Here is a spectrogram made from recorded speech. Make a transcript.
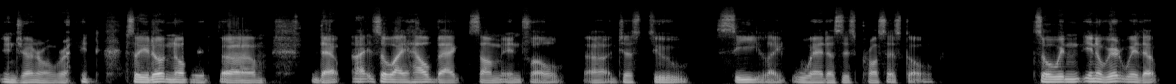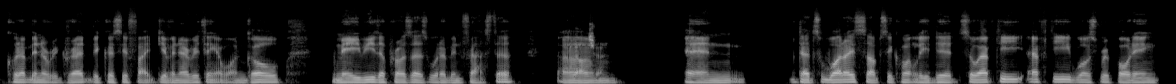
in general, right? So you don't know if um, that. I, so I held back some info uh, just to see like where does this process go. So in in a weird way, that could have been a regret because if I'd given everything at one go, maybe the process would have been faster. Gotcha. Um, and that's what I subsequently did. So FT FT was reporting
